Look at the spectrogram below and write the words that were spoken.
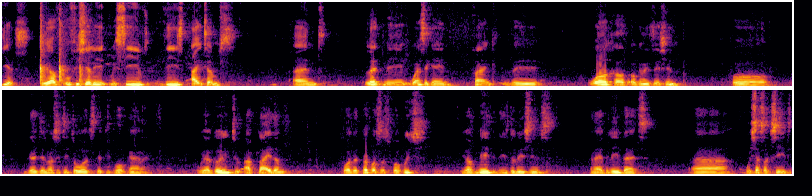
gears. We have officially received these items, and let me once again thank the World Health Organization for their generosity towards the people of Ghana. We are going to apply them for the purposes for which you have made these donations, and I believe that uh, we shall succeed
